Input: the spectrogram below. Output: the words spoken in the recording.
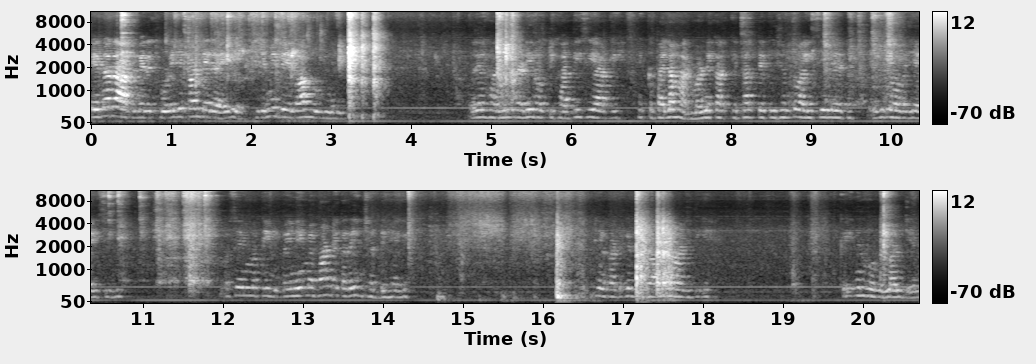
ਇਹ ਨਾ ਰਾਤ ਮੇਰੇ ਥੋੜੇ ਜਿਹੇ ਭਾਂਡੇ ਰਹਿ ਗਏ, ਜਿਵੇਂ ਬੇਵਾ ਹੋ ਗਈ ਮੇਰੀ। ਉਹਦੇ ਹਰਮਨ ਜਿਹੜੀ ਰੋਟੀ ਖਾਧੀ ਸੀ ਆ ਕੇ। ਇੱਕ ਪਹਿਲਾਂ ਹਰਮਨ ਨੇ ਕਰਕੇ ਧਰਤੇ, ਟਿਊਸ਼ਨ ਤੋਂ ਆਈ ਸੀ ਲੇਟ ਇਹ ਵੀ 9 ਵਜੇ ਆਈ ਸੀਗੀ। ਬਸ ਹਿੰਮਤ ਹੀ ਨਹੀਂ ਪਈ, ਨਹੀਂ ਮੈਂ ਭਾਂਡੇ ਕਦੇ ਨਹੀਂ ਛੱਡੇ ਹੈਗੇ। ਇੱਥੇ ਕੱਢ ਕੇ ਦੇਵਾ ਮਾਂਜ ਦੀਏ। ਕਈ ਦਿਨ ਹੋ ਗਏ ਮਾਂਜੇ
